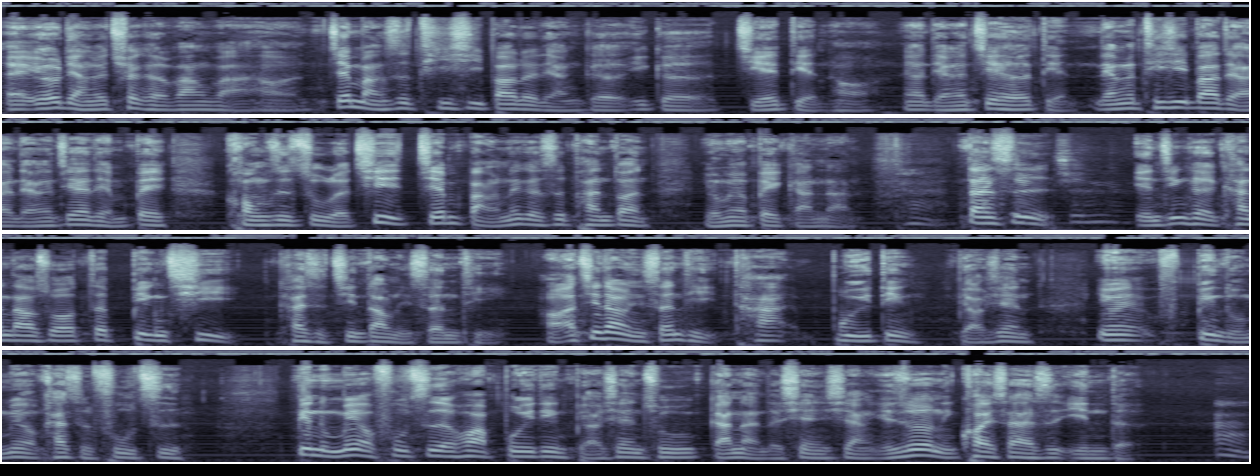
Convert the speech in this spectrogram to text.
哎，有两个 check 的方法哈、哦，肩膀是 T 细胞的两个一个节点哈、哦，那两个结合点，两个 T 细胞两两个结合点被控制住了。其实肩膀那个是判断有没有被感染，嗯但是眼睛可以看到说这病气开始进到你身体，好，啊，进到你身体，它不一定表现，因为病毒没有开始复制，病毒没有复制的话，不一定表现出感染的现象，也就是说你快筛还是阴的，嗯，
